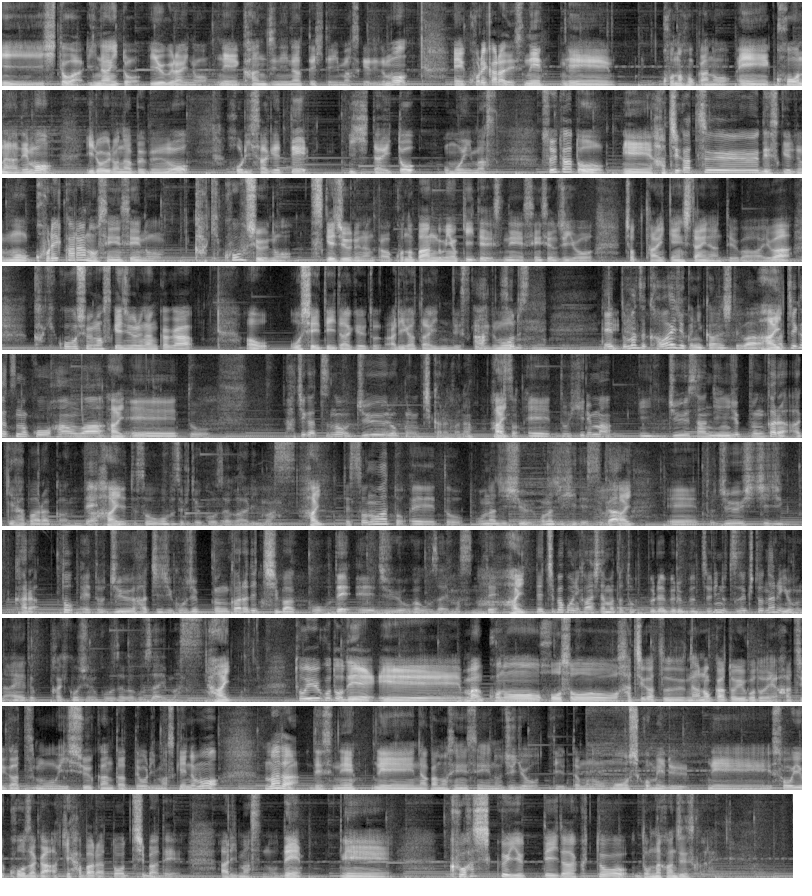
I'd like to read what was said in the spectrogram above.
人はいないというぐらいの、ね、感じになってきていますけれども、えーこれからですね、えーこの他の、えーコーナーでもいろいろな部分を掘り下げていきたいと思います。それとあと、えー8月ですけれどもこれからの先生の夏期講習のスケジュールなんかはこの番組を聞いてですね先生の授業をちょっと体験したいなんていう場合は夏期講習のスケジュールなんかが教えていただけるとありがたいんですけれどあもそうですね。えっとまず河合塾に関しては、はい。8月の後半は、はい。えっと8月の16日からかな、まあそえっと昼間えー13時20分から秋葉原間で、はいえっと総合物理という講座があります。はいでその後、えっと同じ週同じ日ですが、はいえっと17時からと,、えっと18時50分からで千葉校で、えー授業がございますので。はいで千葉校に関してはまたトップレベル物理の続きとなるような、えー、と夏期講習の講座がございます。はい。ということで、えーまあ、この放送8月7日ということで8月も1週間経っておりますけれどもまだですね、えー中野先生の授業っていったものを申し込める、えーそういう講座が秋葉原と千葉でありますので、えー詳しく言っていただくとどんな感じですかね？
